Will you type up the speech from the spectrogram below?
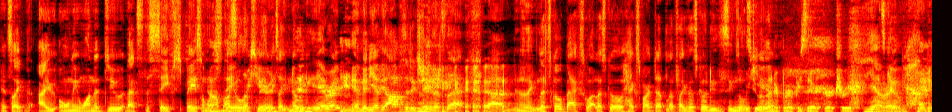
It's like I only want to do that's the safe space. I want to Oh, stay over ups, here. baby. It's like no, yeah, right. And then you have the opposite extreme. That's that. Um, like let's go back squat. Let's go hex bar deadlift. Like let's go do these things over Let's do here. 100 burpees there, Gertrude. Yeah, Let's right. go. I'm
